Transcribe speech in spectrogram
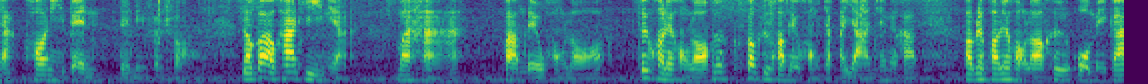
จากข้อนี้เป็นเศษหนึ่งส่วนสองเราก็เอาค่า T เนี่ยมาหาความเร็วของล้อ ซึ่งความเร็วของล้อก็ก็คือความเร็วของจักรยานใช่ไหมครับ ความเร็วความเร็วของล้อคือโอเมก้า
